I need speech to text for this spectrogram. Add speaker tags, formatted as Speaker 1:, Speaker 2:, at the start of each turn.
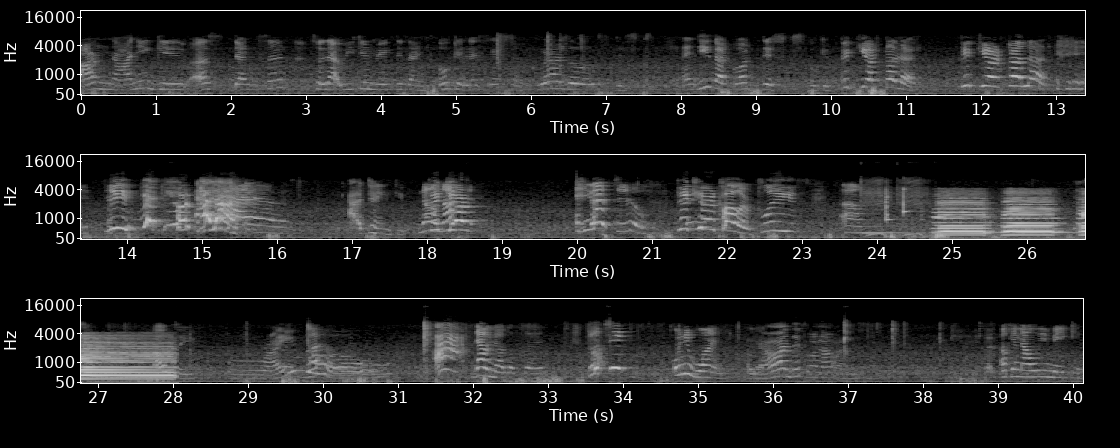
Speaker 1: our nanny gave us stencils so that we can make designs. Okay, let's get started. Where are those discs? And these are called discs. Okay, pick your color. Pick your color. Please pick your color. Ah, thank you.
Speaker 2: No,
Speaker 1: pick your Okay,
Speaker 2: now we making.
